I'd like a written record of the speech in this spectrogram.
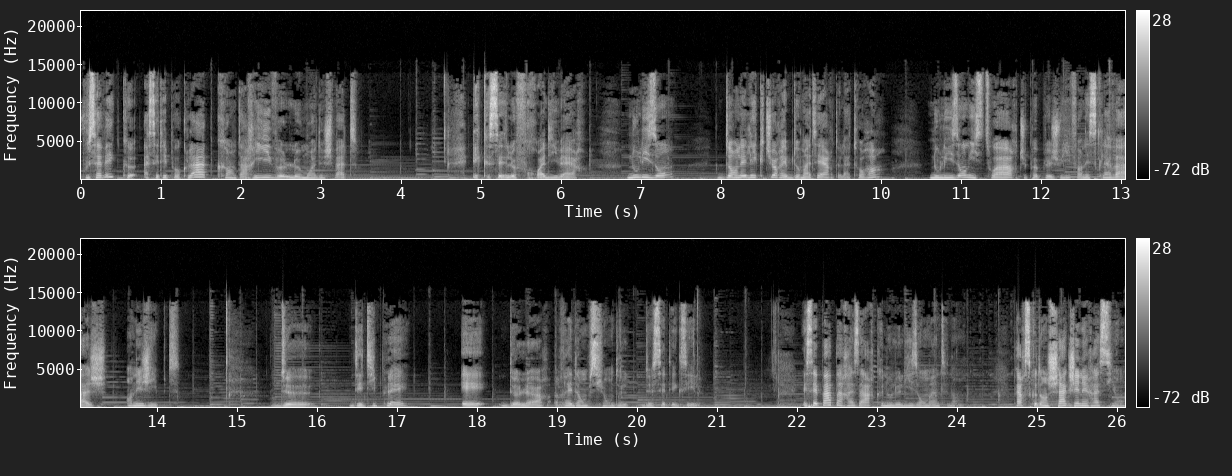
Vous savez qu'à cette époque-là, quand arrive le mois de Shvat, et que c'est le froid d'hiver. Nous lisons dans les lectures hebdomadaires de la Torah, nous lisons l'histoire du peuple juif en esclavage en Égypte, de, des dix plaies et de leur rédemption de, de cet exil. Et c'est pas par hasard que nous le lisons maintenant, parce que dans chaque génération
